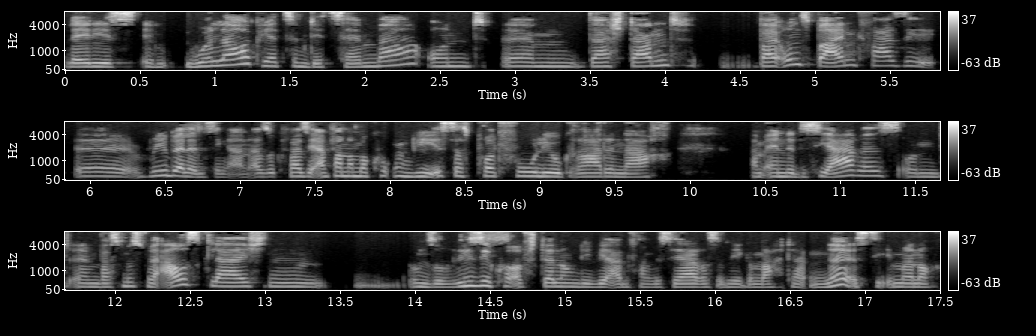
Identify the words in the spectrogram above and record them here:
Ladies im Urlaub, jetzt im Dezember. Und ähm, da stand bei uns beiden quasi äh, Rebalancing an. Also quasi einfach nochmal gucken, wie ist das Portfolio gerade nach am Ende des Jahres und ähm, was müssen wir ausgleichen? Unsere Risikoaufstellung, die wir Anfang des Jahres irgendwie gemacht hatten, ne, ist die immer noch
